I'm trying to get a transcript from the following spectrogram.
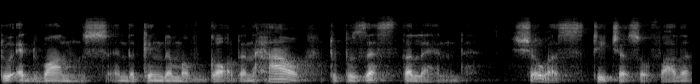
to advance in the kingdom of God and how to possess the land. Show us, teach us, O oh Father.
